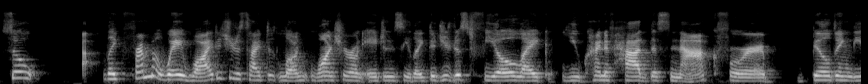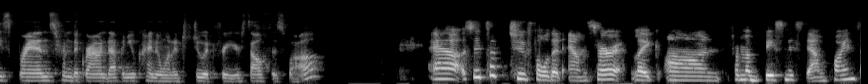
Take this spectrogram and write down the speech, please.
So uh, like from away why did you decide to launch your own agency? Like did you just feel like you kind of had this knack for building these brands from the ground up and you kind of wanted to do it for yourself as well uh, so it's a two-folded answer. Like on from a business standpoint,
